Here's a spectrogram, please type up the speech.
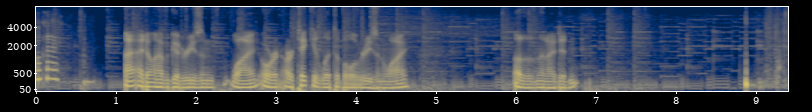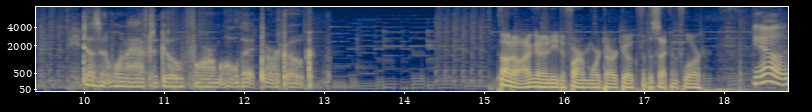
Okay. I, I don't have a good reason why, or an articulatable reason why, other than I didn't. He doesn't want to have to go farm all that dark oak. Oh no, I'm gonna need to farm more dark oak for the second floor. You know,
